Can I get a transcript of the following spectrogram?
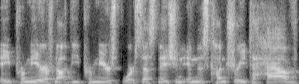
a premier, if not the premier sports destination in this country to have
